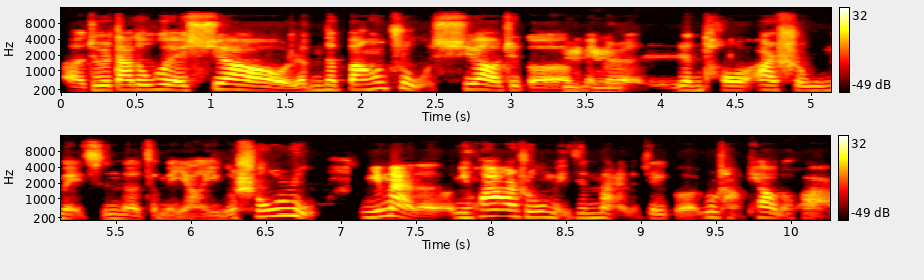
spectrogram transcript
呃，就是大都会需要人们的帮助，需要这个每个人人投二十五美金的这么样一个收入。你买了，你花二十五美金买的这个入场票的话，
